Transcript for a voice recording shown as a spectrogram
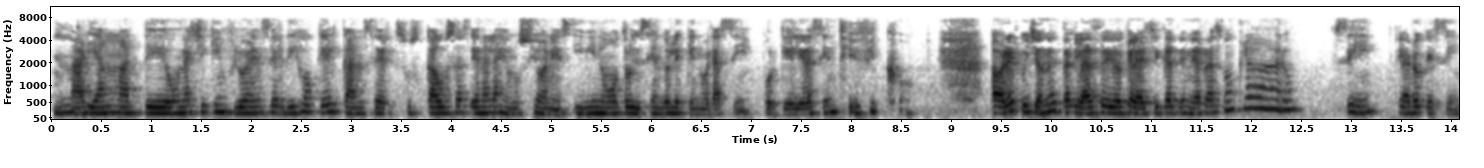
Marian Mateo, una chica influencer, dijo que el cáncer, sus causas eran las emociones y vino otro diciéndole que no era así, porque él era científico. Ahora escuchando esta clase veo que la chica tenía razón, claro, sí, claro que sí.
